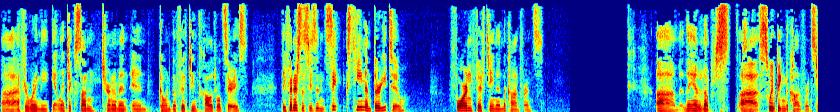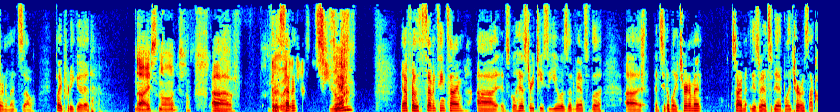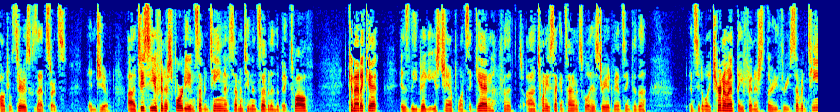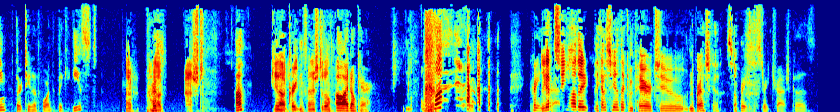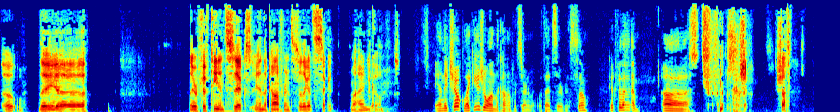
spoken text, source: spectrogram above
uh, after winning the Atlantic Sun tournament and going to the 15th College World Series. They finished the season 16 and 32, 4 and 15 in the conference. Um, they ended up uh, sweeping the conference tournament, so played pretty good. Nice, nice. Uh, for the Great way to seventh, Season. Yeah. yeah, for the 17th time uh, in school history, TCU was advanced to the uh, NCAA tournament. Sorry, these are NCAA tournaments, not College World Series, because that starts in June. Uh, TCU finished 40 and 17, 17 and 7 in the Big 12. Connecticut is the Big East champ once again for the uh, 22nd time in school history, advancing to the NCAA tournament. They finished 33-17, 13 and 4 in the Big East. You know how finished? Huh? You know Creighton finished it all? Oh, I don't care. What? Creighton You gotta trash. see how they, you gotta see how they compare to Nebraska. So, Creighton straight trash, cause oh, they, uh, they were 15 and 6 in the conference, so they got second behind UConn. and they choke like usual in the conference tournament with that service. So good for them. Uh, Shut.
